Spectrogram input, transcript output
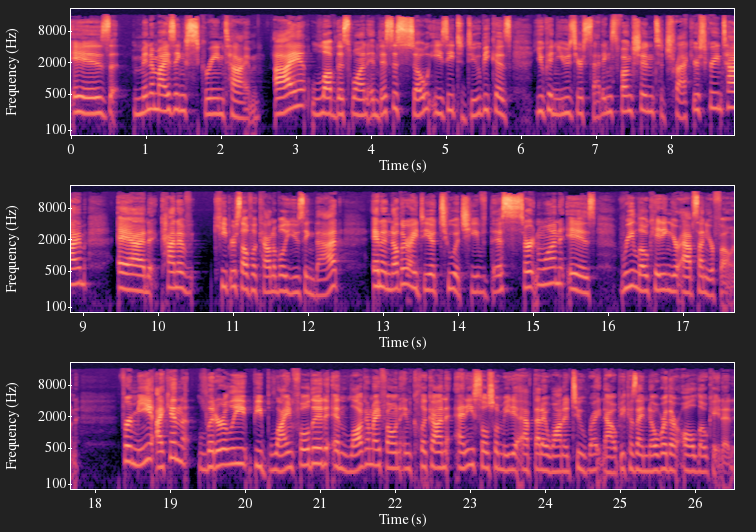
is minimizing screen time. I love this one, and this is so easy to do because you can use your settings function to track your screen time and kind of keep yourself accountable using that. And another idea to achieve this certain one is relocating your apps on your phone. For me, I can literally be blindfolded and log on my phone and click on any social media app that I wanted to right now because I know where they're all located.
